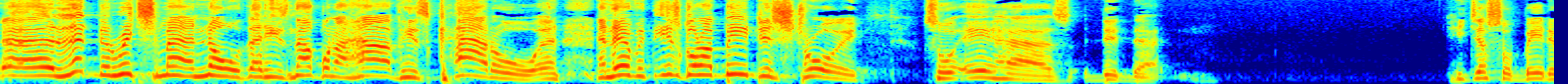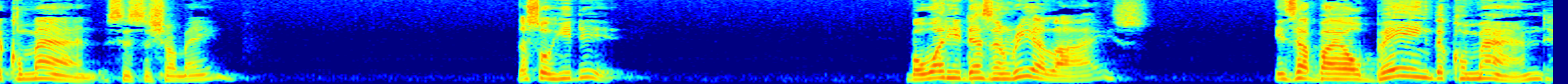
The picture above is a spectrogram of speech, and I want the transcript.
Uh, let the rich man know that he's not going to have his cattle and, and everything. It's going to be destroyed. So Ahaz did that. He just obeyed a command, Sister Charmaine. That's what he did. But what he doesn't realize is that by obeying the command,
